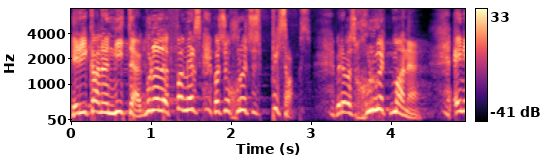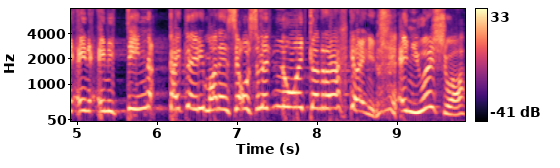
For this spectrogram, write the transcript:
hierdie Kanaaniete. Ek bedoel hulle vingers was so groot soos piesangs. Maar dit was groot manne. En en en die 10 kyk na hierdie manne en sê ons sal dit nooit kan regkry nie. En Joshua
